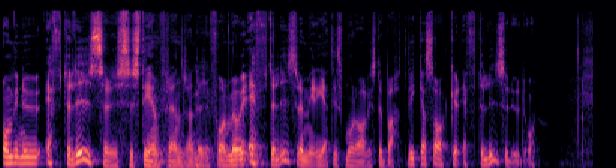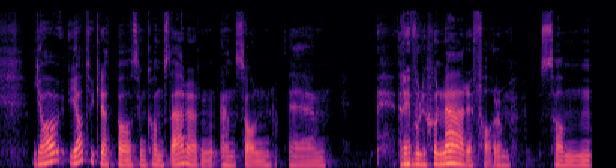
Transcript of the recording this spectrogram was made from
om vi nu efterlyser systemförändrande mm. reformer och vi efterlyser en mer etisk moralisk debatt. Vilka saker efterlyser du då? Ja, jag tycker att basinkomst är en, en sån eh, revolutionär reform som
